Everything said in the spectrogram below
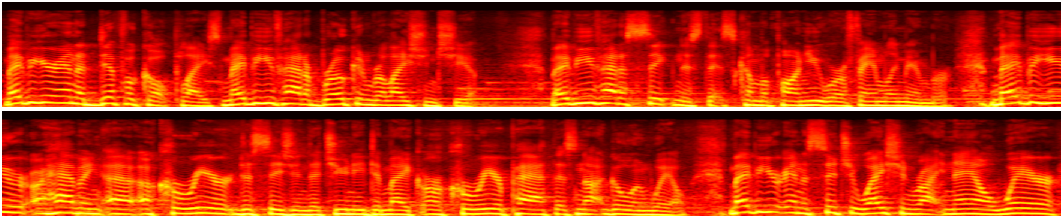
maybe you're in a difficult place, maybe you've had a broken relationship. Maybe you've had a sickness that's come upon you or a family member. Maybe you are having a, a, career decision that you need to make or a career path that's not going well. Maybe you're in a situation right now where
